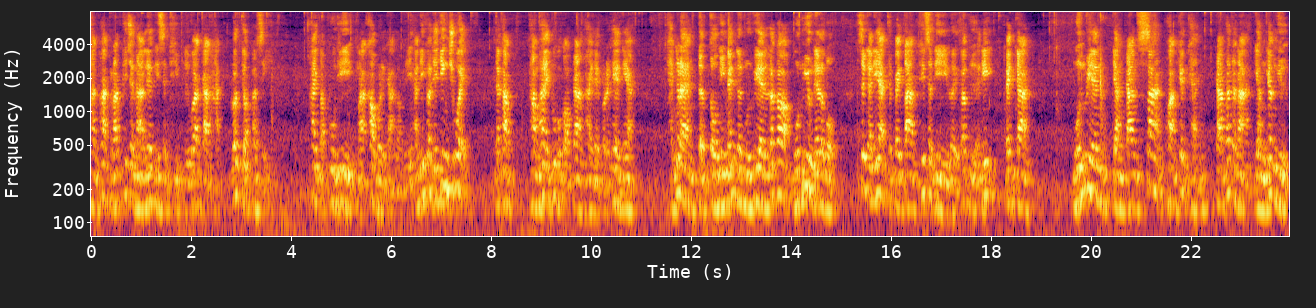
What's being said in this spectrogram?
ทางภาครัฐพิจารณาเรื่อง incentive หรือว่าการหักลดหย่อนภาษี ให้กับผู้ที่มาเข้าบริการเหล่านี้ อันนี้ก็จะยิ่งช่วยนะครับทำให้ผู้ประกอบการภายในประเทศเนี่ย แข็งแรงเติบโตมีเม็ดเงินหมุนเวียน แล้วก็หมุนอยู่ในระบบ ซึ่งอันนี้จะไปตามทฤษฎีเลยก็คืออันนี้เป็นการหมุนเวียนอย่างการสร้างความเข้มแข็งการพัฒนาอย่างยั่งยืน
